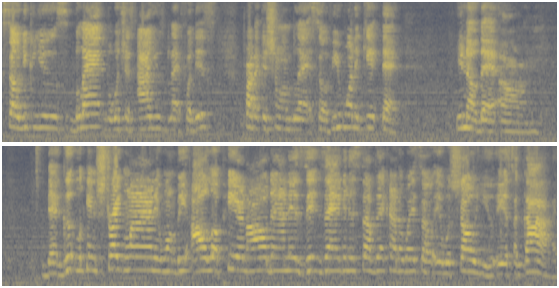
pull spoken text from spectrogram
So you can use black, which is I use black for this product is showing black. So if you want to get that you know that um that good looking straight line. It won't be all up here and all down there zigzagging and stuff that kind of way. So it will show you. It's a guide.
